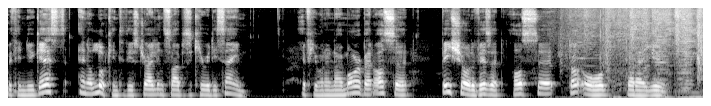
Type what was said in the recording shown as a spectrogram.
with a new guest and a look into the Australian cybersecurity scene. If you want to know more about AusCERT, be sure to visit auscert.org.au.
